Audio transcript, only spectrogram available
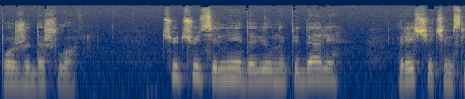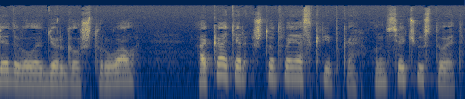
позже дошло. Чуть-чуть сильнее давил на педали, резче, чем следовало, дергал штурвал. А катер, что твоя скрипка, он все чувствует,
